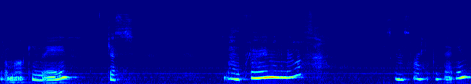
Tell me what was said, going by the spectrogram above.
little marking there. Just by the foam on the mouth. Just going to slightly put that in.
